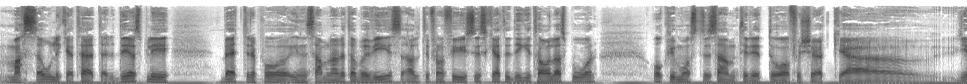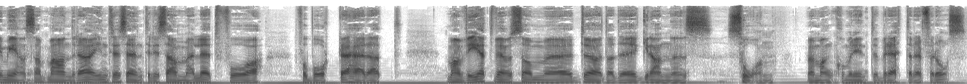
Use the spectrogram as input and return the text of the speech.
massa olika täter. Dels bli bättre på insamlandet av bevis, allt ifrån fysiska till digitala spår. Och vi måste samtidigt då försöka gemensamt med andra intressenter i samhället få, få bort det här att man vet vem som eh, dödade grannens son men man kommer inte berätta det för oss.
